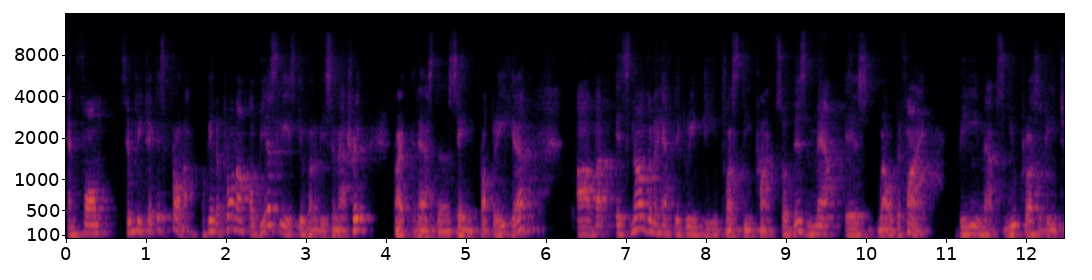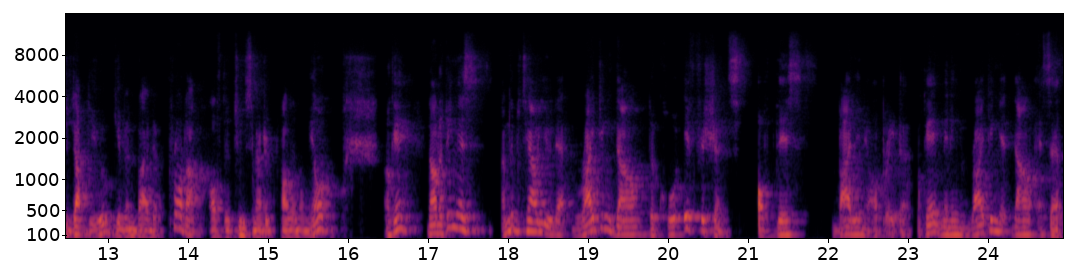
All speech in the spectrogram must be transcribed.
and form simply take its product. Okay, the product obviously is still going to be symmetric, right? It has the same property here, uh, but it's not going to have degree D plus D prime. So this map is well defined. B maps U cross V to W given by the product of the two symmetric polynomial. Okay, now the thing is, I'm going to tell you that writing down the coefficients of this bilinear operator, okay, meaning writing it down as a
